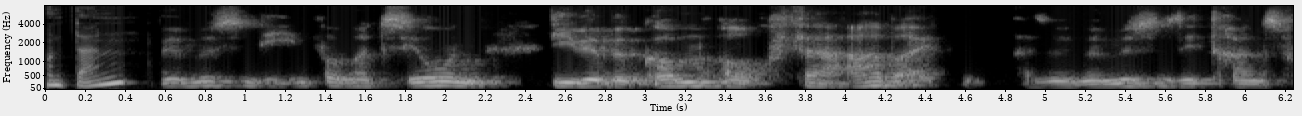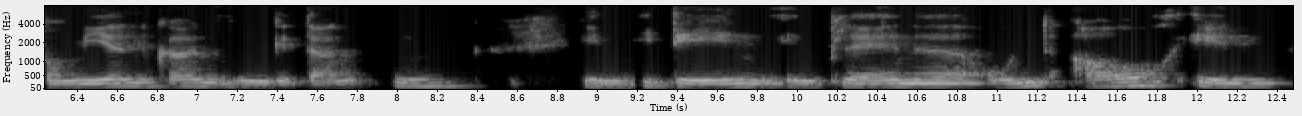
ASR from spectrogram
Und dann? Wir müssen die Informationen, die wir bekommen, auch verarbeiten. Also wir müssen sie transformieren können in Gedanken, in Ideen, in Pläne und auch in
